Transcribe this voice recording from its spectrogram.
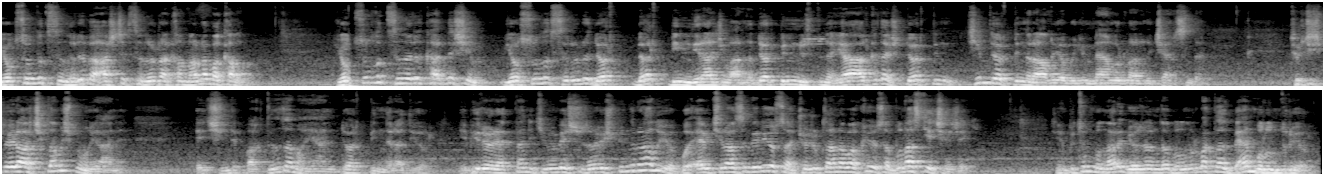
yoksulluk sınırı ve açlık sınırı rakamlarına bakalım. Yoksulluk sınırı kardeşim, yoksulluk sınırı 4, 4 bin lira civarında, 4 binin üstünde. Ya arkadaş 4 bin, kim 4 bin lira alıyor bugün memurların içerisinde? Türk İş böyle açıklamış mı yani? E şimdi baktığın zaman yani 4 bin lira diyor. E bir öğretmen 2500 lira 3000 lira alıyor. Bu ev kirası veriyorsa, çocuklarına bakıyorsa bu nasıl geçirecek? Şimdi bütün bunları göz önünde bulundurmak lazım. Ben bulunduruyorum.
